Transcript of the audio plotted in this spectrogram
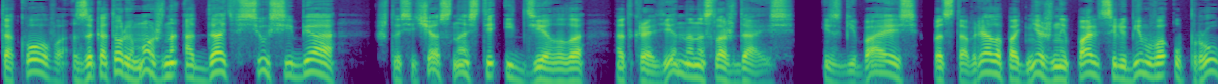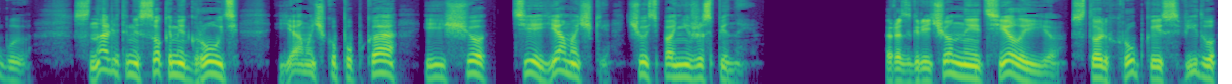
такого, за который можно отдать всю себя, что сейчас Настя и делала, откровенно наслаждаясь, изгибаясь, подставляла под нежные пальцы любимого упругую, с налитыми соками грудь, ямочку пупка и еще те ямочки чуть пониже спины. Разгоряченное тело ее, столь хрупкое с виду,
